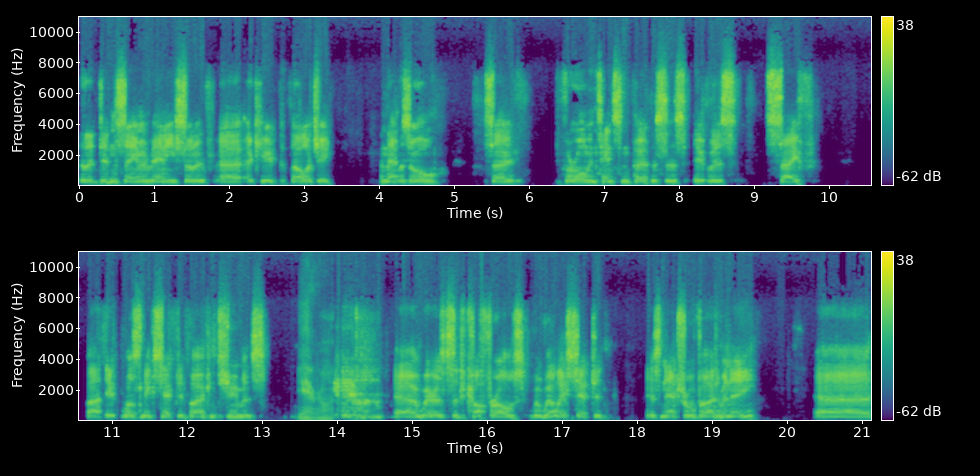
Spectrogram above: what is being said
that didn't seem of any sort of uh, acute pathology, and that was all. So, for all intents and purposes, it was safe, but it wasn't accepted by consumers. Yeah, right. Uh, whereas the tocopherols were well accepted as natural vitamin E. Uh,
